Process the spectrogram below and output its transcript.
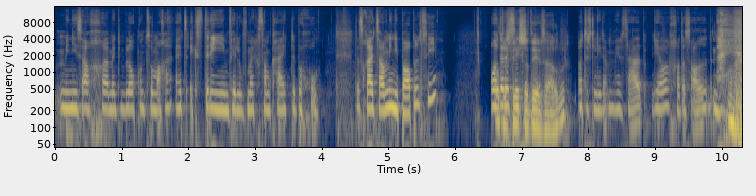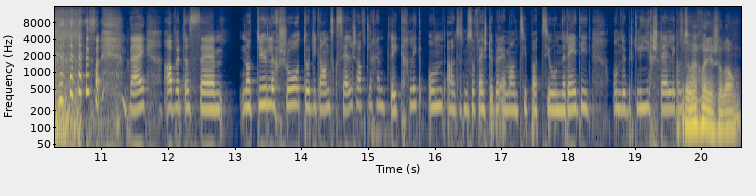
meine Sachen mit dem Blog und so mache, hat es extrem viel Aufmerksamkeit bekommen. Das kann jetzt auch meine Bubble sein. Oder, oder es liegt an dir selber? Oder es liegt an mir selber. Ja, ich kann das all. Nein. Nein, aber das ähm, natürlich schon durch die ganze gesellschaftliche Entwicklung und auch, dass man so fest über Emanzipation redet und über Gleichstellung aber und so. Das machen wir ja schon lange.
